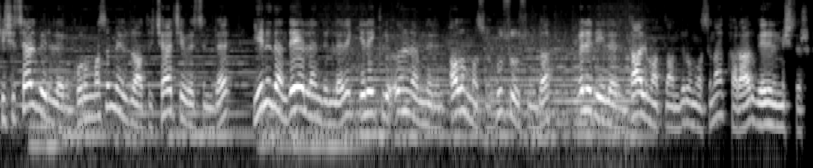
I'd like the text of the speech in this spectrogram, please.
kişisel verilerin korunması mevzuatı çerçevesinde yeniden değerlendirilerek gerekli önlemlerin alınması hususunda belediyelerin talimatlandırılmasına karar verilmiştir.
